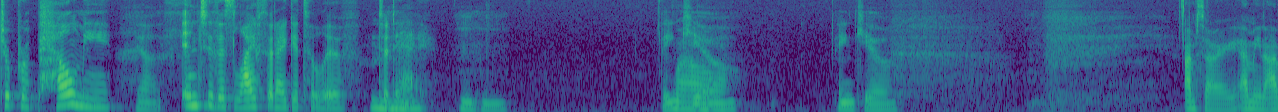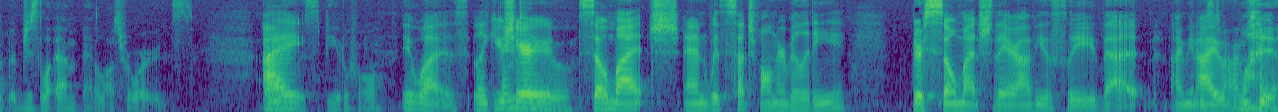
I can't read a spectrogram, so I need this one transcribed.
to propel me Yes. into this life that I get to live mm-hmm. today. Mm-hmm. Thank Wow. you. Thank you. I'm sorry. I mean, I'm just I'm at a loss for words. I- That was beautiful. It was. Like you Thank shared you. so much and with such vulnerability. There's so much there, obviously, that I mean, I Just, want to yeah.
